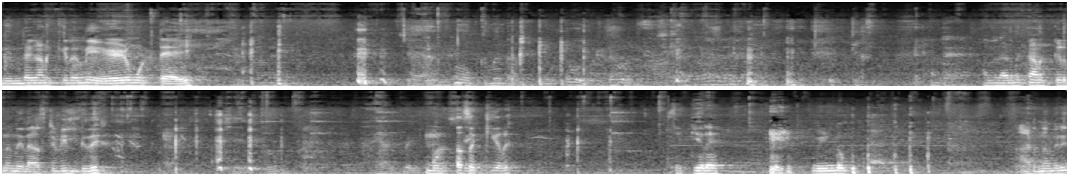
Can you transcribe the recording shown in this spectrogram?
നിന്റെ കണക്കിൽ തന്നെ ഏഴ് മുട്ടയായി. അവരവിടുന്ന് കണക്കിടുന്നുണ്ട് ലാസ്റ്റ് ബില്ല് തരും മുട്ട സക്കീർ. സക്കീറെ വീണ്ടും. ആടുന്നവര്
